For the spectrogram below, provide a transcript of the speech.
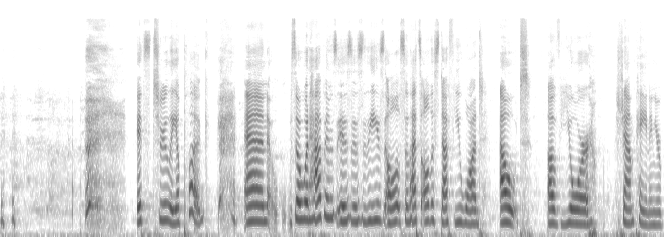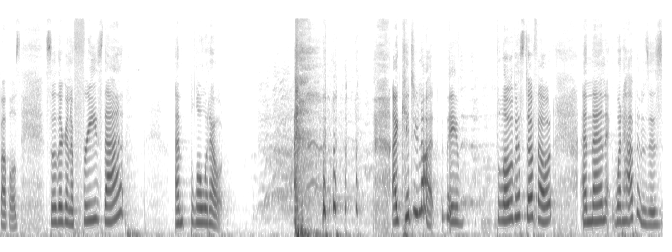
it's truly a plug. And so what happens is is these all so that's all the stuff you want out of your champagne and your bubbles. So they're going to freeze that and blow it out. I kid you not. They blow this stuff out and then what happens is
